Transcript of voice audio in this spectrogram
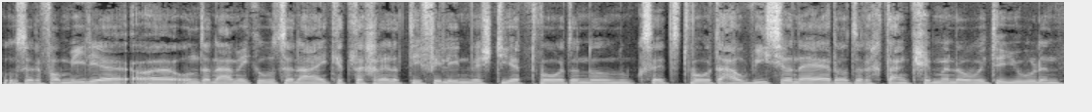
aus einer Familienunternehmung heraus eigentlich relativ viel investiert worden und umgesetzt worden, auch visionär, oder? Ich denke immer noch, wie der Julen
